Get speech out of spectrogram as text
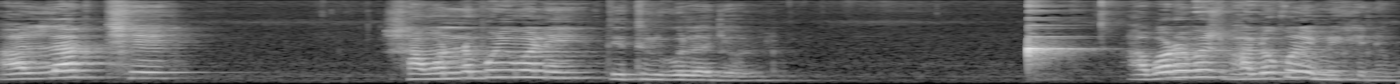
আর লাগছে সামান্য পরিমাণে তেঁতুল গোলা জল। আবারও বেশ ভালো করে মেখে নেব।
